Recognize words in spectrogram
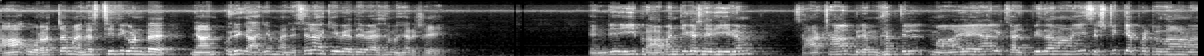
ആ ഉറച്ച മനസ്ഥിതി കൊണ്ട് ഞാൻ ഒരു കാര്യം മനസ്സിലാക്കി വേദവ്യാസ മഹർഷിയെ എന്റെ ഈ പ്രാപഞ്ചിക ശരീരം സാക്ഷാൽ ബ്രഹ്മത്തിൽ മായയാൽ കൽപ്പിതമായി സൃഷ്ടിക്കപ്പെട്ടതാണ്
